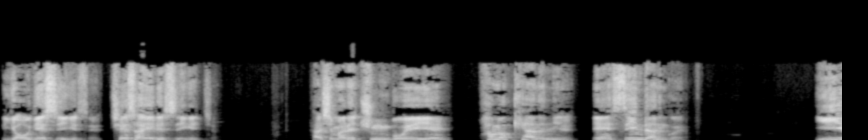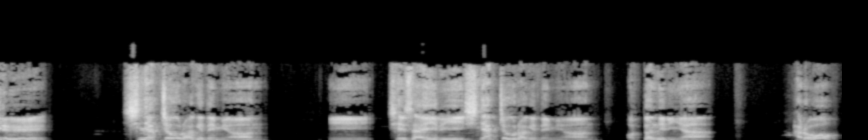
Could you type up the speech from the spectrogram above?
이게 어디에 쓰이겠어요? 제사의 일에 쓰이겠죠. 다시 말해 중보의 일, 화목해 하는 일에 쓰인다는 거예요. 이 일을 신약적으로 하게 되면 이 제사의 일이 신약적으로 하게 되면 어떤 일이냐? 바로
